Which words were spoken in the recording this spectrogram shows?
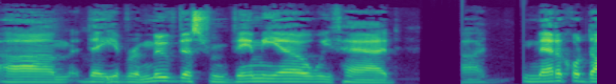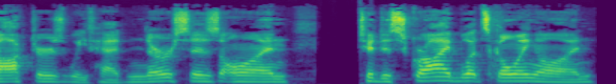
Um, they have removed us from Vimeo. We've had uh, medical doctors, we've had nurses on to describe what's going on,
